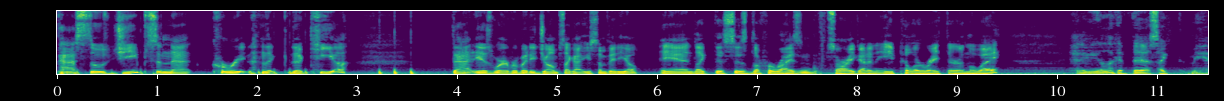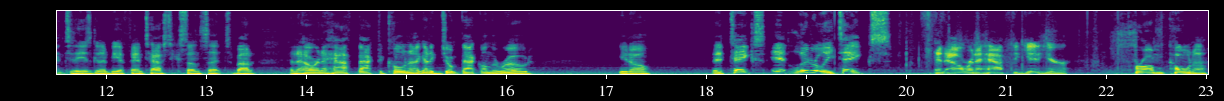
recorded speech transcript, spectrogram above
Past those Jeeps and that the, the Kia, that is where everybody jumps. I got you some video. And like this is the horizon. Sorry, I got an A-pillar right there in the way. And if you look at this, like, man, today is going to be a fantastic sunset. It's about an hour and a half back to Kona. I got to jump back on the road. You know, it takes, it literally takes an hour and a half to get here from Kona.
